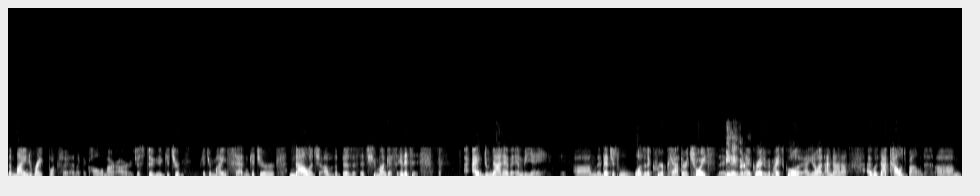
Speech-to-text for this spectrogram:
the mind right books, I, I like to call them, are are just to get your get your mindset and get your knowledge of the business. It's humongous. It, it's I do not have an MBA. Um, that just wasn't a career path or a choice. Me neither. When I graduated from high school, you know what? I'm not a. I was not college bound. Um,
